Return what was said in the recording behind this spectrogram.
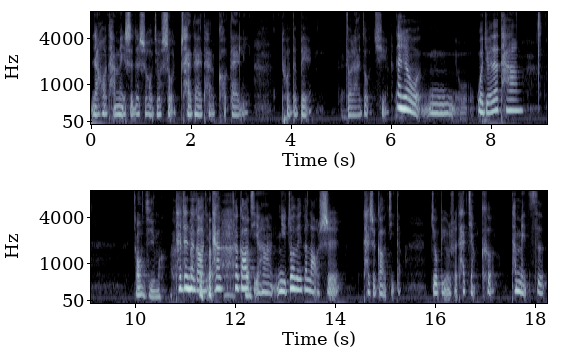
然后他没事的时候就手揣在他口袋里，驼的背，走来走去。但是我嗯，我觉得他高级吗？他真的高级，他他高级哈。你作为一个老师，他是高级的。就比如说他讲课，他每次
